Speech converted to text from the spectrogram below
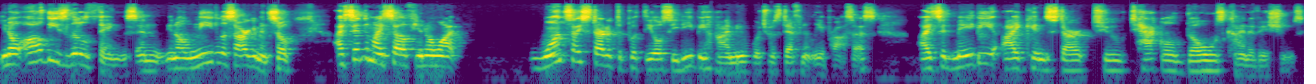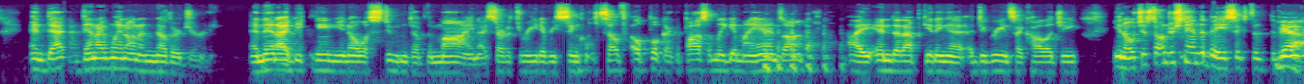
You know, all these little things and you know, needless arguments. So I said to myself, you know what? Once I started to put the OCD behind me, which was definitely a process, I said maybe I can start to tackle those kind of issues. And that then I went on another journey. And then I became, you know, a student of the mind. I started to read every single self-help book I could possibly get my hands on. I ended up getting a, a, degree in psychology, you know, just to understand the basics. The, the yeah,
